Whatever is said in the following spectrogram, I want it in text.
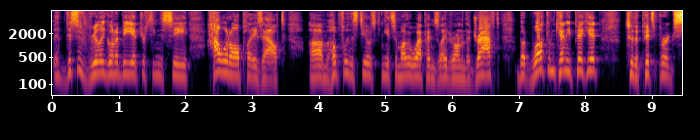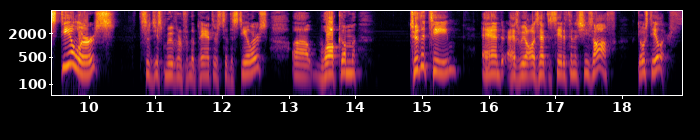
This is really going to be interesting to see how it all plays out. Um, hopefully, the Steelers can get some other weapons later on in the draft. But welcome, Kenny Pickett, to the Pittsburgh Steelers. So, just moving from the Panthers to the Steelers. Uh, welcome to the team. And as we always have to say to finish these off, Go Steelers.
